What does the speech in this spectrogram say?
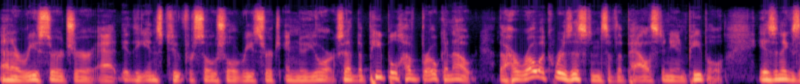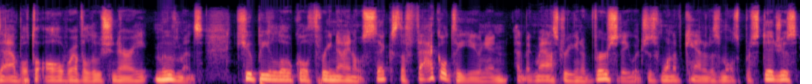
and a researcher at the Institute for Social Research in New York, said the people have broken out. The heroic resistance of the Palestinian people is an example example to all revolutionary movements. CUPE Local 3906, the faculty union at McMaster University, which is one of Canada's most prestigious,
